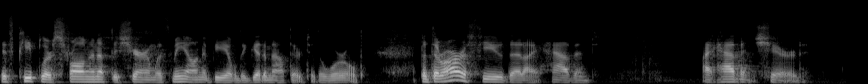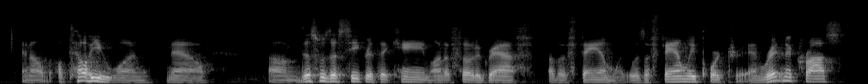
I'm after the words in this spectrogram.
if people are strong enough to share them with me, I want to be able to get them out there to the world. But there are a few that I haven't I haven't shared, and I'll I'll tell you one now. Um, this was a secret that came on a photograph of a family. It was a family portrait, and written across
